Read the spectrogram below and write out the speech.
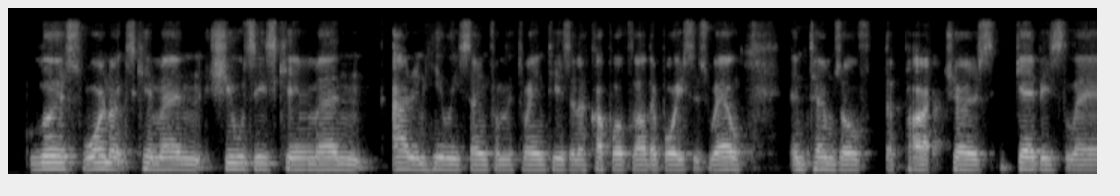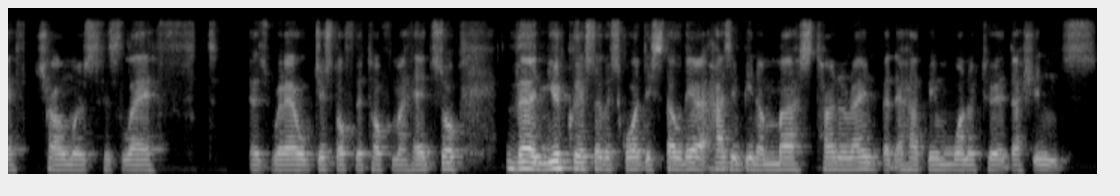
Lewis Warnock's came in, Shields's came in, Aaron Healy signed from the twenties, and a couple of the other boys as well in terms of departures, Gebby's left, Chalmers has left as well, just off the top of my head. So the nucleus of the squad is still there. It hasn't been a mass turnaround, but there have been one or two additions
